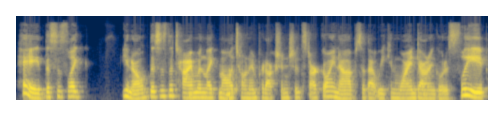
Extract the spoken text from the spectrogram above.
hey, this is like, you know, this is the time when like mm-hmm. melatonin production should start going up so that we can wind down mm-hmm. and go to sleep.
